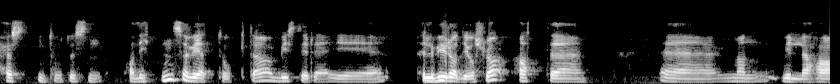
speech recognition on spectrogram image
høsten 2019 så vedtok da bystyret i, eller byrådet i Oslo at eh, man ville ha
